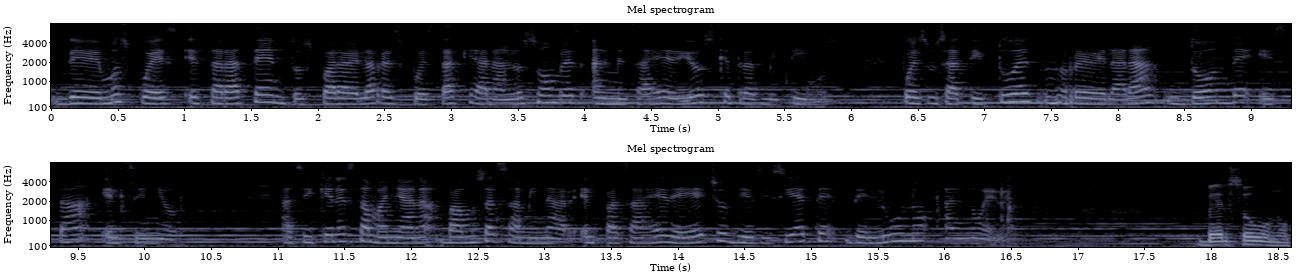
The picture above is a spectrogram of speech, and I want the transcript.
Debemos pues estar atentos para ver la respuesta que darán los hombres al mensaje de Dios que transmitimos, pues sus actitudes nos revelarán dónde está el Señor. Así que en esta mañana vamos a examinar el pasaje de Hechos 17 del 1 al 9. Verso 1.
